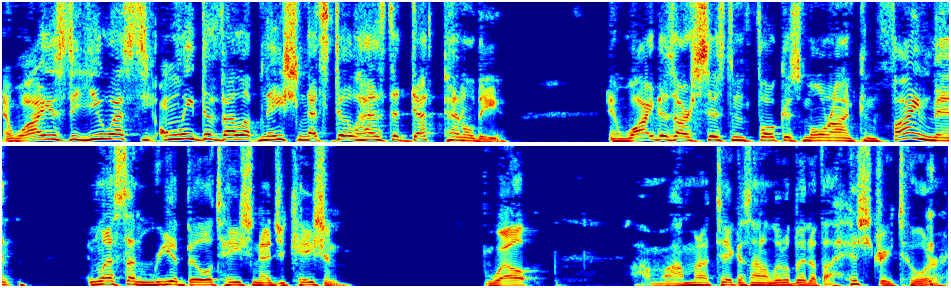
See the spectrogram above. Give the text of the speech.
And why is the U.S. the only developed nation that still has the death penalty? And why does our system focus more on confinement and less on rehabilitation education? Well, I'm, I'm going to take us on a little bit of a history tour.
